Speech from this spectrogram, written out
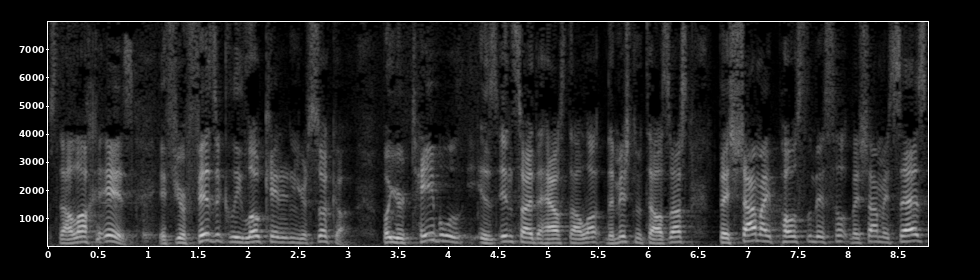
So the halacha is, if you're physically located in your sukkah, but your table is inside the house, the, halacha, the Mishnah tells us, Beshamai Poslim, Beshamai says,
